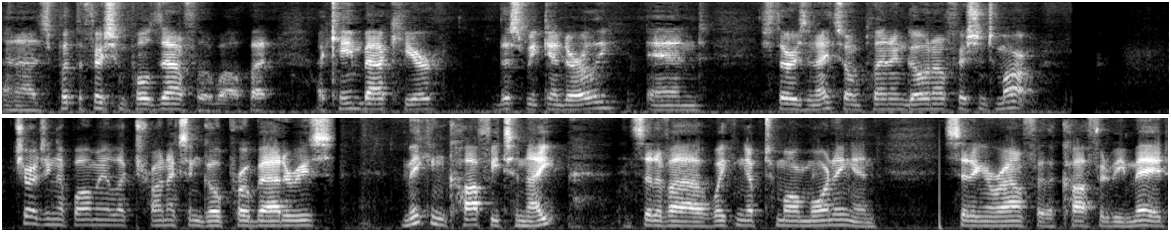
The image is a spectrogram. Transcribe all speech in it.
and uh, just put the fishing poles down for a while. But I came back here this weekend early, and it's Thursday night, so I'm planning on going out fishing tomorrow. Charging up all my electronics and GoPro batteries. Making coffee tonight instead of uh, waking up tomorrow morning and sitting around for the coffee to be made.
